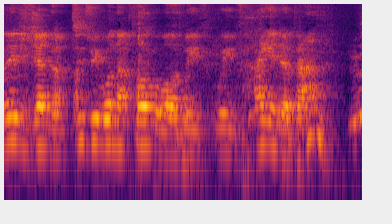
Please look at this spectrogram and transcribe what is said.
ladies and gentlemen, since we won that folk award, we've, we've hired a van. really,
